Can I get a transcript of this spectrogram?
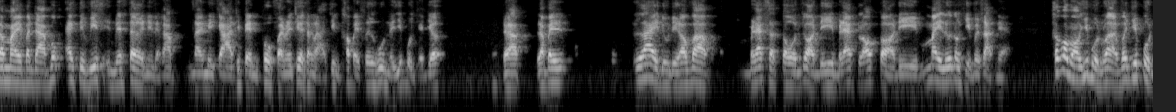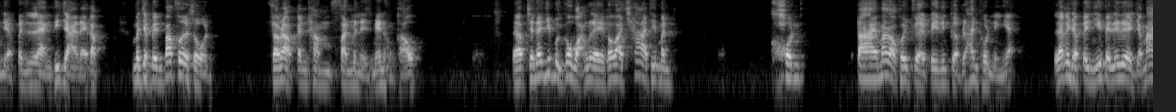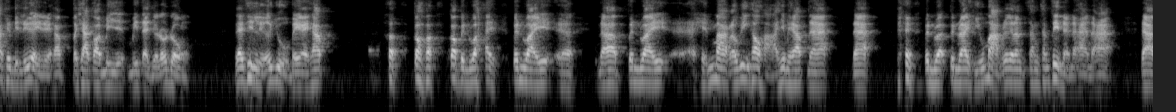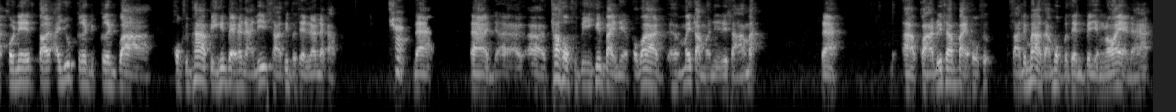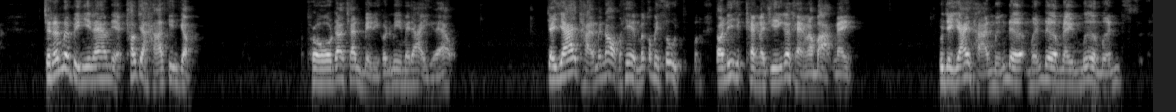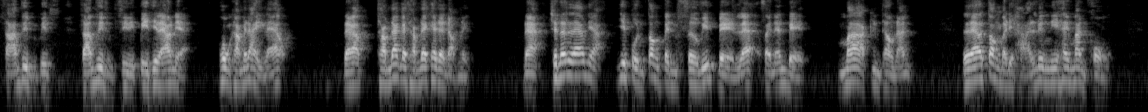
ทำไมบรรดาพวก activist investor นี่นะครับในอเมริกาที่เป็นพวก financial ทั้งหลายจึงเข้าไปซื้อหุ้นในญี่ปุ่นกันเยอะนะครับเราไปไล่ดูดีครับว่า แบล็กสโตนก็ดีแบล็กล็อกก็ดี ไม่รู้ต้องกี่บริษัทเนี่ยเขาก็มองญี่ปุ่นว่าว่าญี่ปุ่นเนี่ยเป็นแหล่งที่จะอะไรครับ มันจะเป็นบัฟเฟอร์โซนสำหรับการทำฟัน d ม a นจเมนต์ของเขานะครับฉะนั้นญี่ปุ่นก็หวังเลยเขาว่าชาติที่มันคนตายมากกว่าคนเกิดปีนึงเกือบล้านคนอย่างเงี้ย แล้วก็จะเป็นอย่างนี้ไปเรื่อยๆจะมากขึ้นไปเรื่อยเลยครับประชากรมีมีแต่จะลดลง และที่เหลืออยู่เป็นไงครับ ก็ก็เป็นวัยเป็นวัย นะครับเป็นวัยเอ่อเห็นหมากแล้ววิ่งเข้าหาใช่ไหมครับนะนะเป็นวัยเป็นวัยหิวหมากเรื่องทั้งทั้งสิ้นนะนะฮะนะฮะนะคนในตอนอายุเกินเกินกว่า 65 ปีขึ้นไปขนาดนี้ 30%แล้วนะครับ ค่ะนะอ่าอ่าอ่าถ้า 60 ปีขึ้นไปเนี่ยผมว่าไม่ต่ำกว่าหนึ่งในสามอะนะอ่ากว่าด้วยซ้ำไป6 35 36เปอร์เซ็นต์เป็นอย่างน้อยอะนะฮะฉะนั้นเมื่อปีนี้แล้วเนี่ยเขาจะหากินกับ production based economy ไม่ได้อีกแล้ว จะย้ายฐานไปนอกประเทศมันก็ไปสู้ ตอนนี้แข่งกับจีนก็แข่งลำบากไง คุณจะย้ายฐานเหมือนเดิมเหมือนเดิมในเมื่อเหมือนสามสิบปีสามสิบสี่ปีที่แล้วเนี่ย คงทำไม่ได้อีกแล้ว นะครับทำได้ก็ทำได้แค่ระดับหนึ่งนะฉะนั้นแล้วเนี่ย ญี่ปุ่นต้องเป็นเซอร์วิสเบสและไฟแนนซ์เบสมากขึ้นเท่านั้น แล้วต้องบริหารเรื่องนี้ให้มั่นคง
